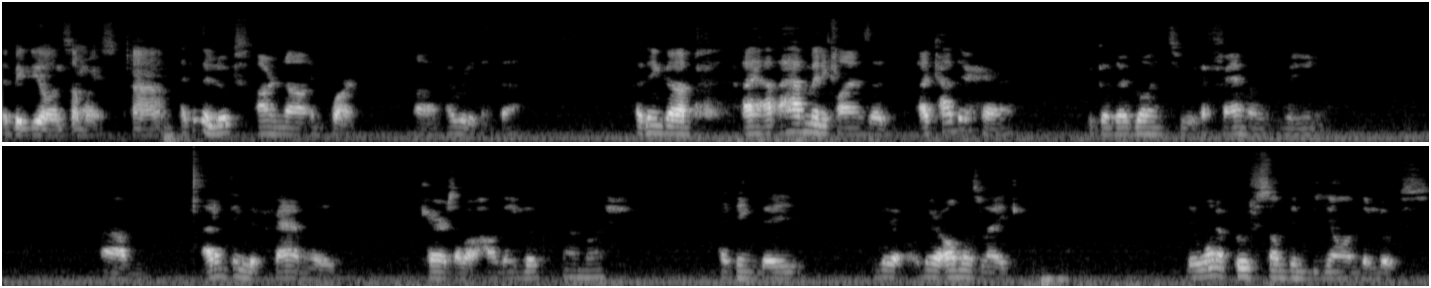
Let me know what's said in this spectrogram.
a big deal in some ways. Um, I think the looks are not important. Uh, I really think that. I think uh, I, ha- I have many clients that I cut their hair because they're going to a family reunion. Um, I don't think the family cares about how they look that much. I think they they they're almost like they want to prove something beyond the looks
